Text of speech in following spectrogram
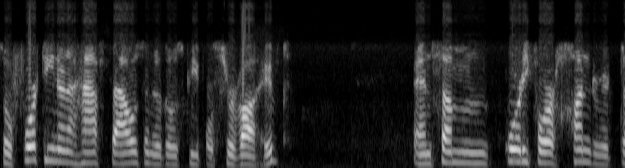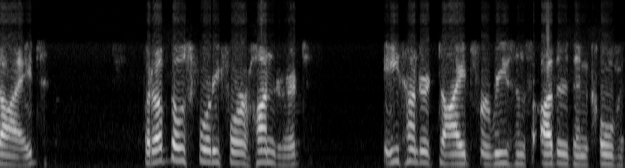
So 14,500 of those people survived, and some 4,400 died. But of those 4,400, 800 died for reasons other than COVID.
